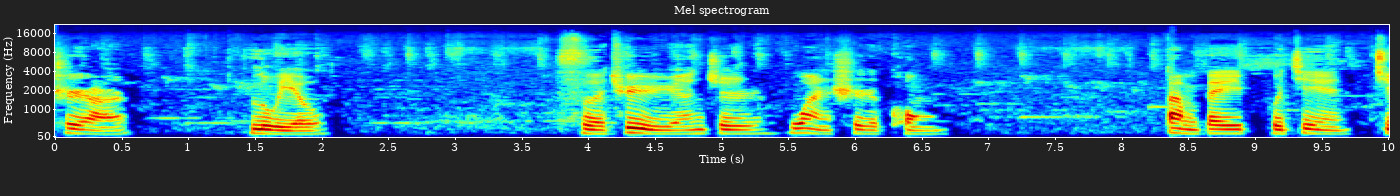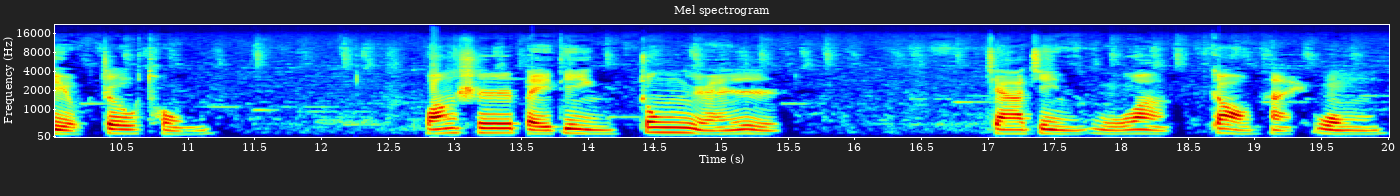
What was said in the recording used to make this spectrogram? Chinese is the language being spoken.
示儿。陆游：死去元知万事空，但悲不见九州同。王师北定中原日，家境无望告乃翁。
